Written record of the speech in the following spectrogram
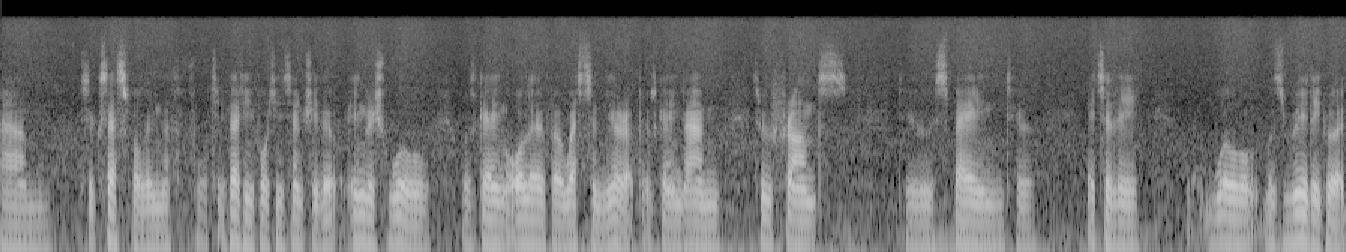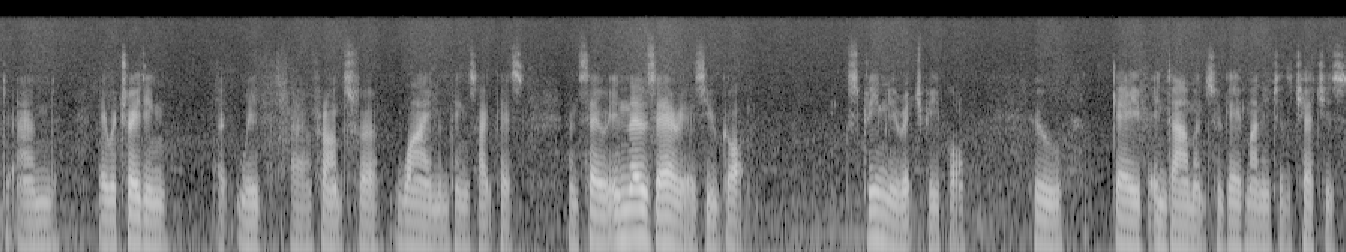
um, successful in the 14, 13th, 14th century. The English wool was going all over Western Europe. It was going down through France to Spain to Italy. Wool was really good, and they were trading uh, with uh, France for wine and things like this. And so in those areas you got extremely rich people who gave endowments, who gave money to the churches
